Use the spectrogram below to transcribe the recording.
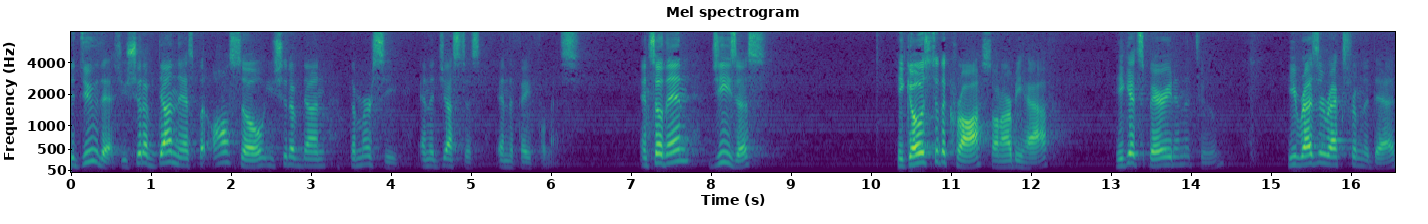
to do this. You should have done this, but also you should have done the mercy and the justice and the faithfulness. And so then Jesus, he goes to the cross on our behalf. He gets buried in the tomb. He resurrects from the dead.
